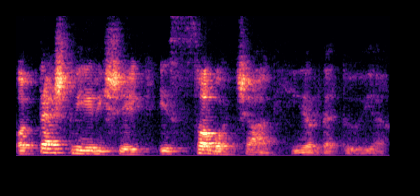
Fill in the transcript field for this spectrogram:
a testvériség és szabadság hirdetője.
